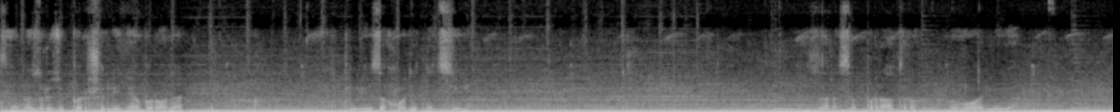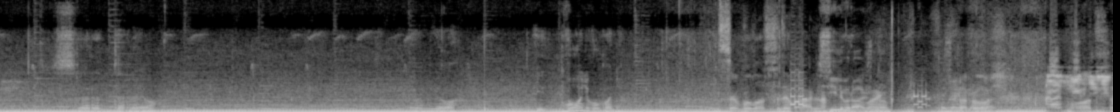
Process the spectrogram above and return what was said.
Це на зрозі перша лінія оборони. Піві заходить на ціль. Зараз оператор вуалює серед дерев. Вміло. І вогонь вогонь. Це було шедеврально. Ціль вражена. Хорош. Молодце,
